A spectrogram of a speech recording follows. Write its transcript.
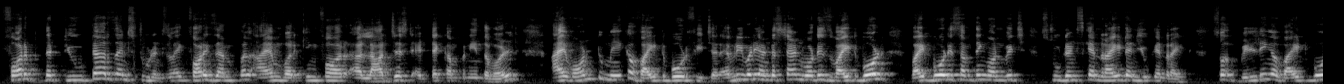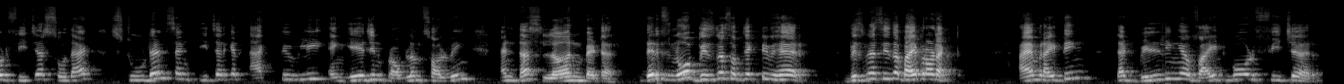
for the tutors and students. Like for example i am working for a largest edtech company in the world. I want to make a whiteboard feature. Everybody understand what is whiteboard? Whiteboard is something on which students can write and you can write. So building a whiteboard feature so that students and teacher can actively engage in problem solving and thus learn better. There is no business objective here business is a byproduct i am writing that building a whiteboard feature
